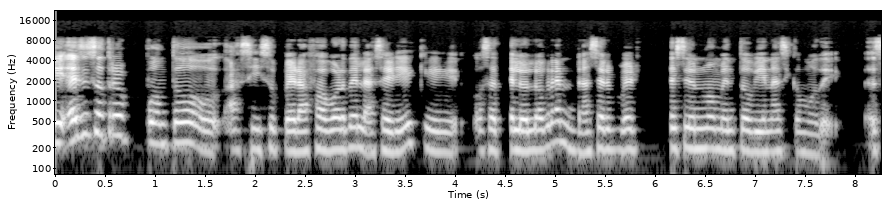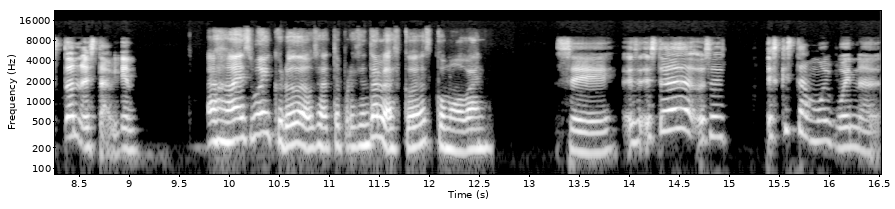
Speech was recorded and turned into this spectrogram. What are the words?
sí, ese es otro punto así súper a favor de la serie, que, o sea, te lo logran hacer ver desde un momento bien así como de, esto no está bien. Ajá, es muy cruda, o sea, te presenta las cosas como van. Sí, es- está, o sea, es que está muy buena.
